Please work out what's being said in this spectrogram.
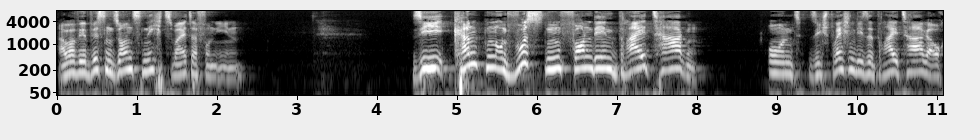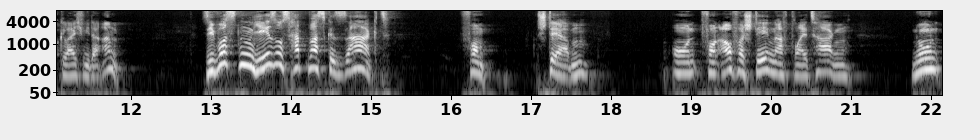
Aber wir wissen sonst nichts weiter von ihnen. Sie kannten und wussten von den drei Tagen. Und sie sprechen diese drei Tage auch gleich wieder an. Sie wussten, Jesus hat was gesagt vom Sterben und von Auferstehen nach drei Tagen. Nun,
